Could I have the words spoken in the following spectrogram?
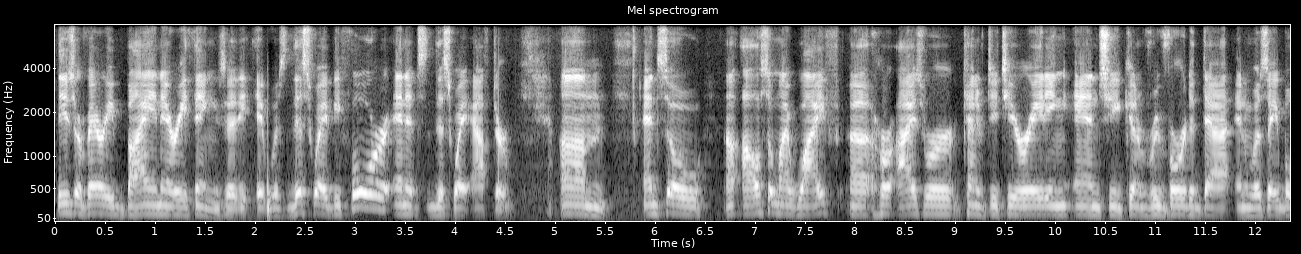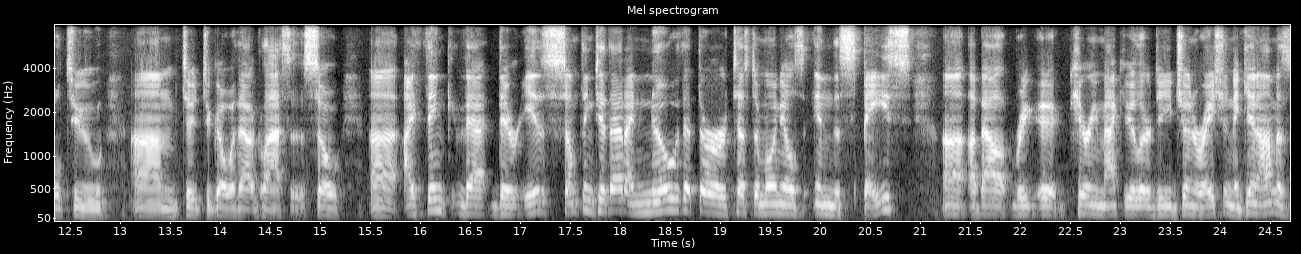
these are very binary things. It, it was this way before and it's this way after. Um, and so, uh, also, my wife, uh, her eyes were kind of deteriorating and she kind of reverted that and was able to, um, to, to go without glasses. So, uh, I think that there is something to that. I know that there are testimonials in the space uh, about re- uh, curing macular degeneration. Again, I'm as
